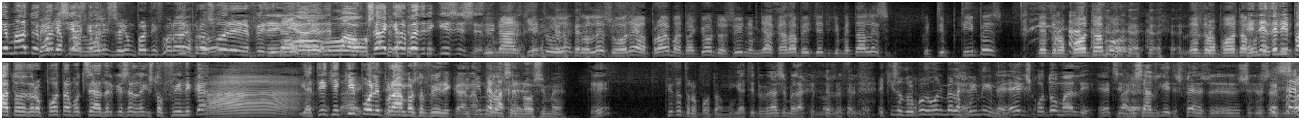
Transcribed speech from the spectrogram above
γεμάτο Παιδιά, εμφανισιακά. προσβολή στη ζωή μου πρώτη φορά. Τι προσφορή ρε φίλε. Στην είναι, αρχή- ε, Παοξάκι αλφαδρικής είσαι. Ρε. Στην αρχή του λέ- το λες ωραία πράγματα και όντως είναι μια χαρά παιδιά και μετά λες τι, τι είπες, δεντροπόταμο, δεντροπόταμο. Ε, ναι, δεν είπα το εδροπόταμο της Ανατολική Θεσσαλονίκη στο Φίνικα. Α, Γιατί έχει εκεί εντάξει. πολύ πράγμα στο Φίνικα. Εκεί να είναι μου λαχρινός είμαι; ξέρεις. Τι; Τι θα τροπότα μου; Γιατί πρέπει να είσαι μελαχρινός ρε φίλε. Εκεί στον τροπότα όλοι με λαχρινή Ναι, είναι. Έχεις κοντό μαλλί. Έτσι. Χρυσαυγίτη, φαίνεσαι σε χρυσαυγίτη.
